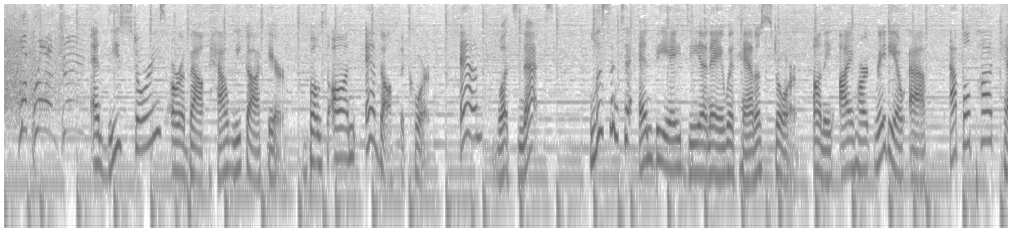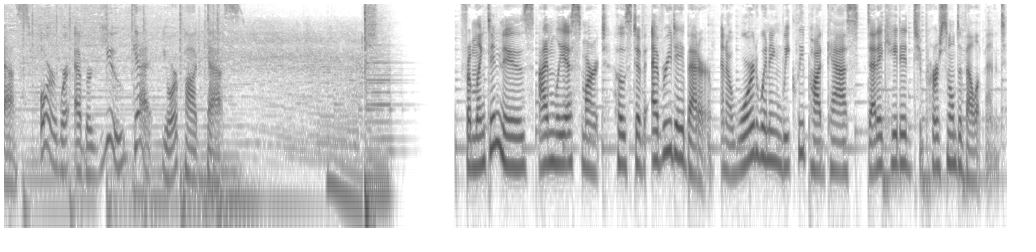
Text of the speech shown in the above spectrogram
And these stories are about how we got here, both on and off the court. And what's next? Listen to NBA DNA with Hannah Storm on the iHeartRadio app, Apple Podcasts, or wherever you get your podcasts. From LinkedIn News, I'm Leah Smart, host of Everyday Better, an award winning weekly podcast dedicated to personal development.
